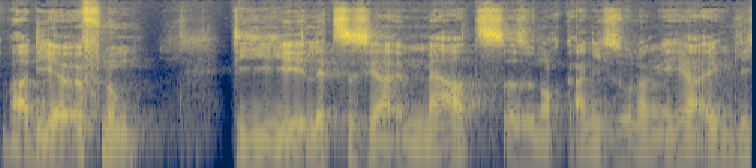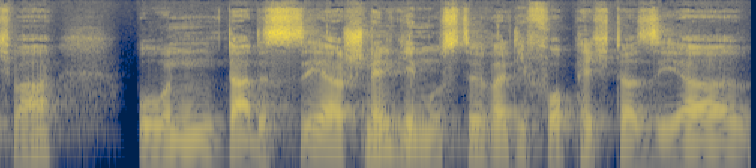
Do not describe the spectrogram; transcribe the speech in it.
war die Eröffnung, die letztes Jahr im März, also noch gar nicht so lange her eigentlich war. Und da das sehr schnell gehen musste, weil die Vorpächter sehr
